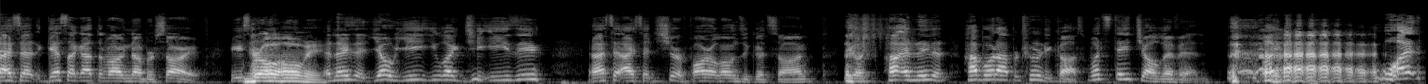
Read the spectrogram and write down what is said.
I said, guess I got the wrong number, sorry. He said, Bro, homie. And then he said, yo, Yee, you like G-Eazy? And I said, I said, sure, Far Alone's a good song. He goes, huh? and then he said, how about opportunity cost? What state y'all live in? Like, what?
